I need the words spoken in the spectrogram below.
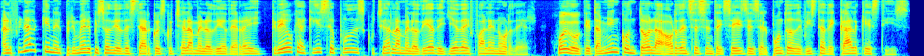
Al final que en el primer episodio de este arco escuché la melodía de Rey, creo que aquí se pudo escuchar la melodía de Jedi Fallen Order, juego que también contó la Orden 66 desde el punto de vista de Cal Kestis.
